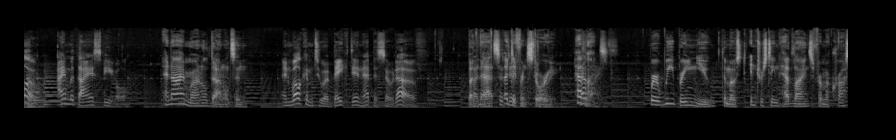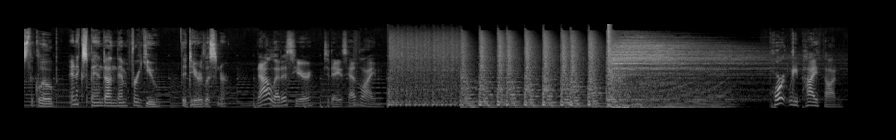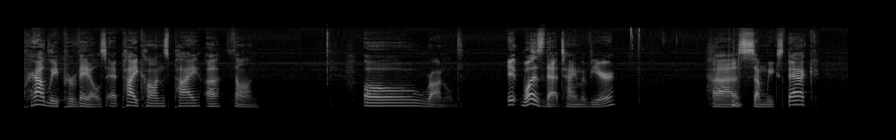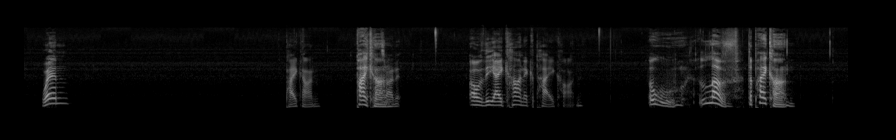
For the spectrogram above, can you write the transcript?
Hello, I'm Matthias Spiegel, And I'm Ronald Donaldson. and welcome to a baked in episode of But, that's, a, different story. Headlines, where we bring you the most interesting headlines from across the globe and expand on them for you, the dear listener. Now let us hear today's headline. Portly Python proudly prevails at PyCon's Pi-a-thon. Oh, Ronald. It was that time of year, uh, some weeks back, when PyCon It's on PyCon. it. Oh, the iconic PyCon. Oh, love the PyCon.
